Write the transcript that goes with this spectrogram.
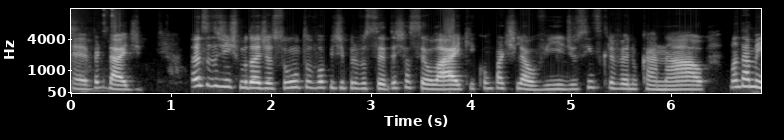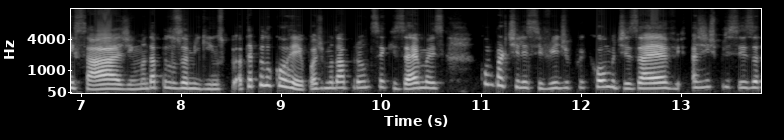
É verdade. Antes da gente mudar de assunto, vou pedir para você deixar seu like, compartilhar o vídeo, se inscrever no canal, mandar mensagem, mandar pelos amiguinhos, até pelo correio, pode mandar para onde você quiser, mas compartilhe esse vídeo, porque como diz a Eve, a gente precisa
